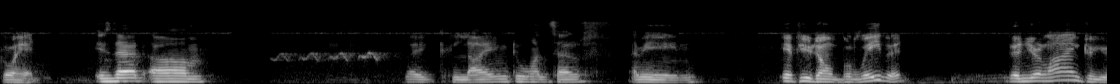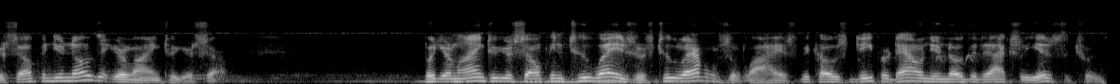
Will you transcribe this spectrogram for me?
go ahead. Is that um like lying to oneself? I mean, If you don't believe it, then you're lying to yourself and you know that you're lying to yourself. But you're lying to yourself in two ways. There's two levels of lies because deeper down you know that it actually is the truth.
